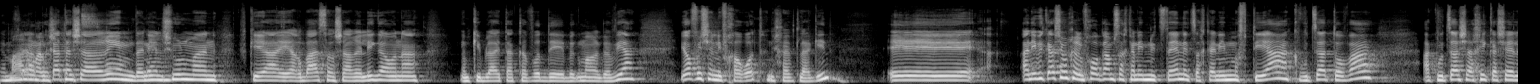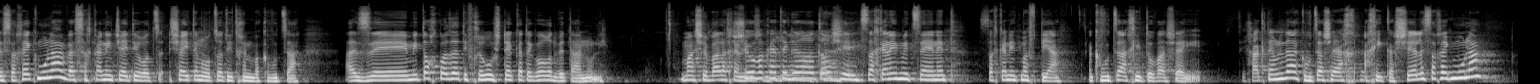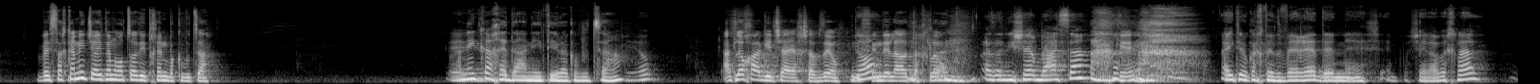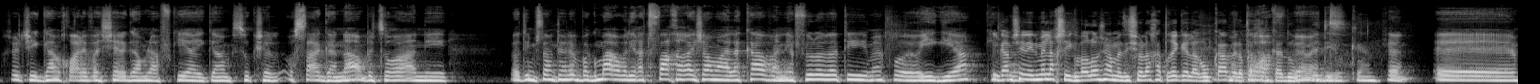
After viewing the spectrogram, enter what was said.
למעלה. מלכת בשפיץ. השערים, דניאל שולמן, הבקיעה 14 שערי ליגה עונה, גם קיבלה את הכבוד אה, בגמר הגביע. יופי של נבחרות, אני חייבת להגיד. אה, אני ביקשתי מכם לבחור גם שחקנית מצטיינת, שחקנית מפתיעה, קבוצה טובה, הקבוצה שהכי קשה לשחק מולה, והשחקנית שהייתי רוצ, שהייתן רוצות איתכן בקבוצה. אז אה, מתוך כל זה תבחרו שתי קטגוריות ותענו לי. מה שבא לכם. שוב. הקטגוריות, אושי. שחקנית מצטיינת, שחקנית מפתיעה, הקבוצה הכי טובה ששיחקתם לדעת, הקבוצה שהיה הכי קשה לשחק מולה, ושחקנית שהייתן רוצות איתכן בקבוצה. אני אקח את דני איתי לקבוצה. את לא יכולה להגיד שי עכשיו, זהו, היא לא? סינדלה אותך, לא. אז אני אשאר באסה. כן. הייתי לוקחת את ורד, אין, אה, אין פה שאלה בכלל. אני חושבת שהיא גם יכולה לבשל, גם להפקיע, היא גם סוג של עושה הגנה בצורה, אני לא יודעת אם שמתם לב בגמר, אבל היא רדפה אחריי שם על הקו, אני אפילו לא ידעתי מאיפה היא הגיעה. כאילו, גם כשנדמה לך שהיא כבר לא שם, אז היא שולחת רגל ארוכה ולוקחת כדור. באמת. בדיוק, כן. כן. אה,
